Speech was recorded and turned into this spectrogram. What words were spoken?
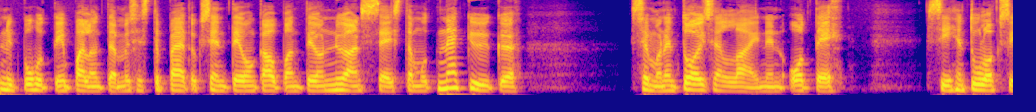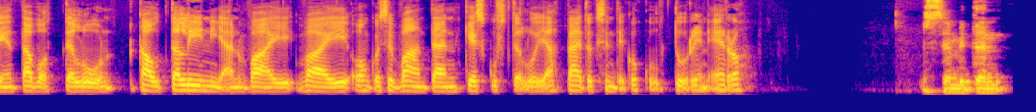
nyt puhuttiin paljon tämmöisestä päätöksenteon, kaupanteon nyansseista, mutta näkyykö semmoinen toisenlainen ote siihen tuloksien tavoitteluun kautta linjan vai, vai onko se vaan tämän keskustelu- ja päätöksentekokulttuurin ero? Se, miten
